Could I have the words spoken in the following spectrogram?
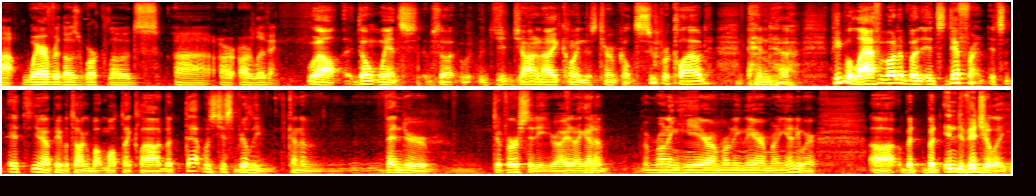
uh, wherever those workloads uh, are, are living. Well, don't wince. So John and I coined this term called super cloud, and uh, people laugh about it, but it's different. It's it's you know people talk about multi cloud, but that was just really kind of vendor diversity, right? I got to I'm running here, I'm running there, I'm running anywhere. Uh, but but individually,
